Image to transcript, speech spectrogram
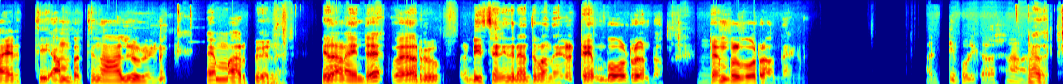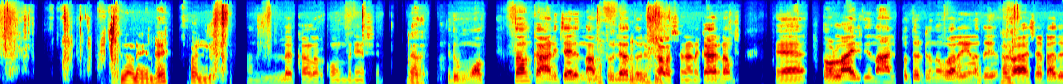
ആയിരത്തി അമ്പത്തി നാല് രൂപയാണ് എം ആർ പി വരുന്നത്. ഇതാണ് അതിന്റെ വേറൊരു ഡിസൈൻ ഇതിനകത്ത് വന്നേക്കുന്നത് ബോർഡർ ഉണ്ടോ? ടെമ്പിൾ ബോർഡർ വന്നേക്കുന്നത് അടിപൊളി കളക്ഷനാണ് ആണ്. ഇതാണ് അതിന്റെ പല്ലു. നല്ല കളർ കോമ്പിനേഷൻ അതെ. ഇത് മൊത്തം കാണിച്ചാലും നഷ്ടമില്ലാത്ത ഒരു കളക്ഷനാണ് കാരണം തൊള്ളായിരത്തി നാല്പത്തെട്ട് എന്ന് പറയുന്നത് പ്രാവശ്യമായിട്ട് അത്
